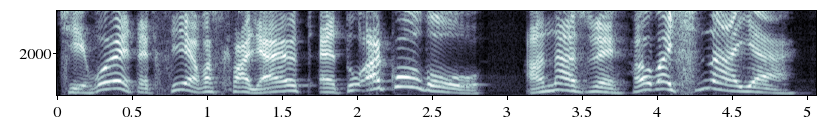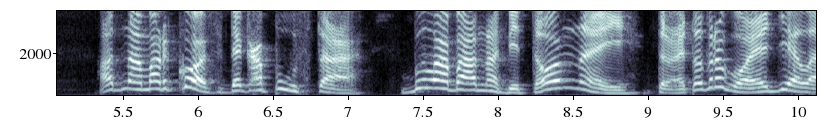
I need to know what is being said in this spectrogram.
чего это все восхваляют эту акулу? Она же овощная! Одна морковь да капуста! Была бы она бетонной, то это другое дело.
